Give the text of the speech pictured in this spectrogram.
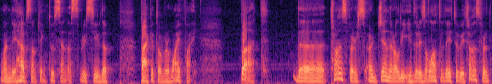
when they have something to send us, receive the packet over Wi-Fi. But the transfers are generally, if there is a lot of data to be transferred,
